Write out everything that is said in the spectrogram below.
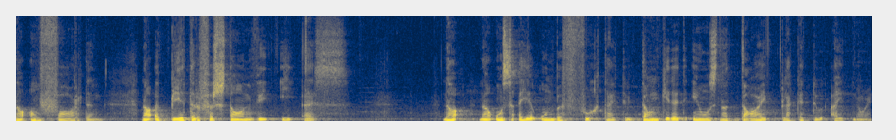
na aanvaarding, na 'n beter verstaan wie U is. Na na ons eie onbevoegdheid toe. Dankie dat U ons na daai plekke toe uitnooi.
